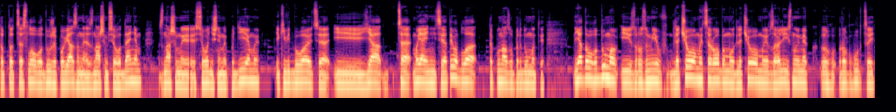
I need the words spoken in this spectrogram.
Тобто це слово дуже пов'язане з нашим сьогоденням, з нашими сьогоднішніми подіями, які відбуваються. І я це моя ініціатива була таку назву придумати. Я довго думав і зрозумів, для чого ми це робимо, для чого ми взагалі існуємо як е, рок-гурт цей,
